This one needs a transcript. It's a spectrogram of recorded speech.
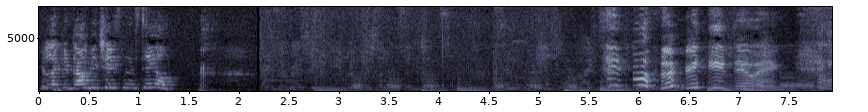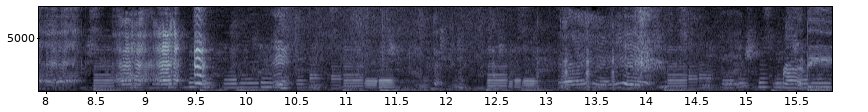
You're like a doggy chasing his tail. What are you doing? Ready.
